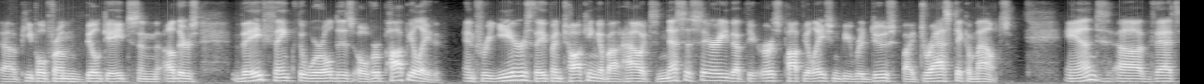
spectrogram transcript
uh, people from Bill Gates and others they think the world is overpopulated. And for years, they've been talking about how it's necessary that the Earth's population be reduced by drastic amounts. And uh, that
